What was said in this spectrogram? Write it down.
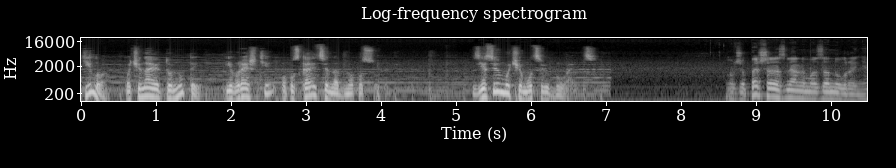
Тіло починає тонути і врешті опускається на дно посудини. З'ясуємо, чому це відбувається. Отже, перше розглянемо занурення.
